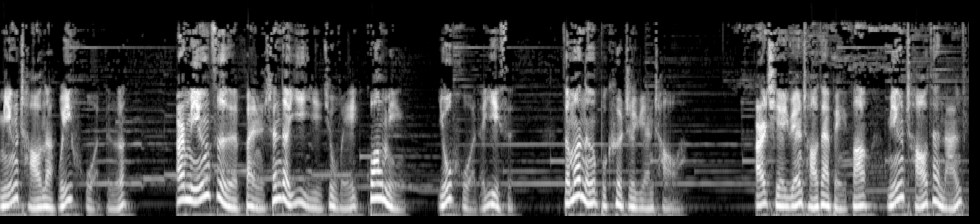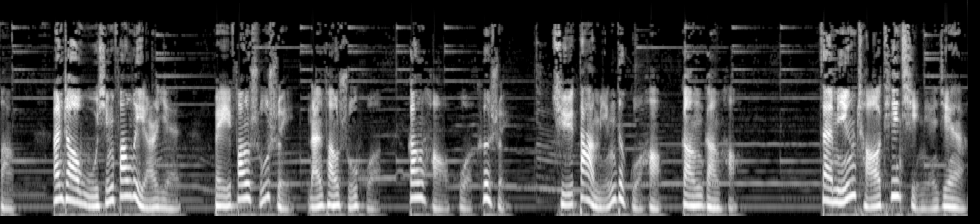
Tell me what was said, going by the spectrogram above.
明朝呢为火德。而名字本身的意义就为光明，有火的意思，怎么能不克制元朝啊？而且元朝在北方，明朝在南方，按照五行方位而言，北方属水，南方属火，刚好火克水，取大明的国号刚刚好。在明朝天启年间啊，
